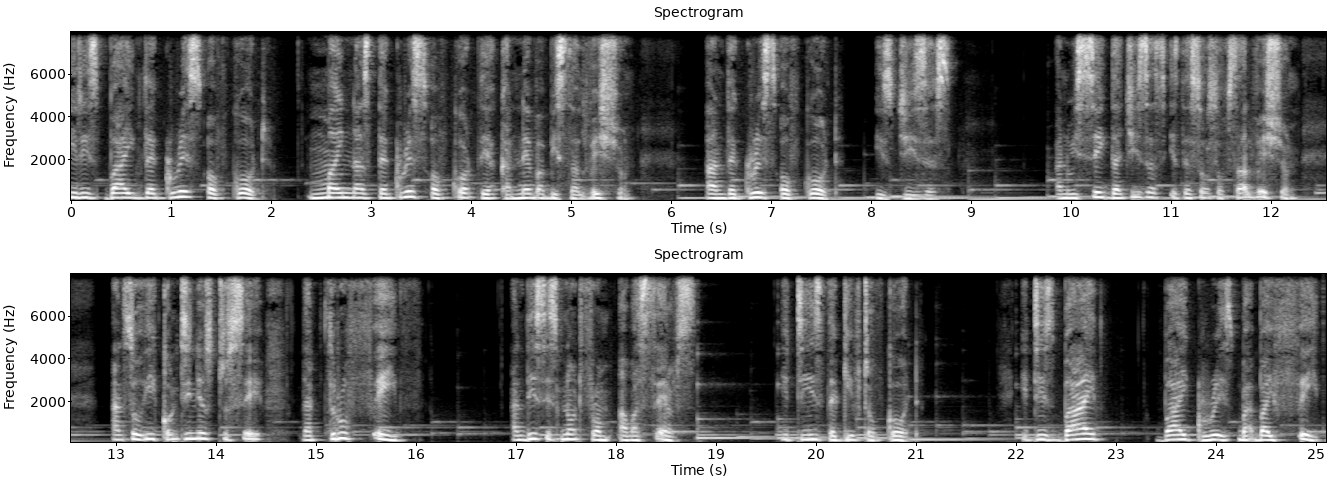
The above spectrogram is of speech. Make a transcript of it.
it is by the grace of God. Minus the grace of God, there can never be salvation. And the grace of God is Jesus. And we say that Jesus is the source of salvation. And so he continues to say that through faith, and this is not from ourselves, it is the gift of God. It is by by grace, by, by faith,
